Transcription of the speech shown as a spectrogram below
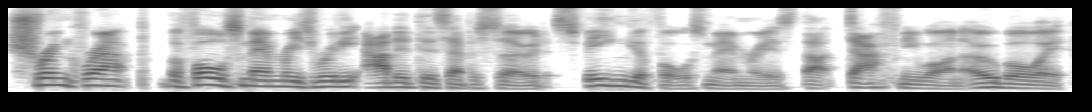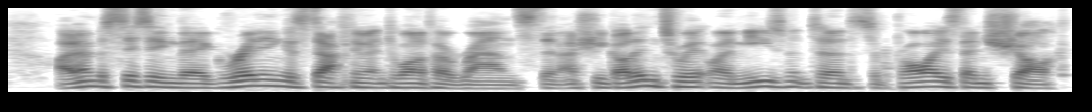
Shrink Rap, the false memories really added this episode. Speaking of false memories, that Daphne one, oh boy. I remember sitting there grinning as Daphne went into one of her rants. Then, as she got into it, my amusement turned to surprise, then shock.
